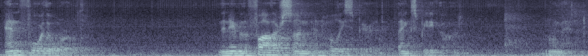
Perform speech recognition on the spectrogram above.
and for the world. In the name of the Father, Son, and Holy Spirit, thanks be to God. Amen.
